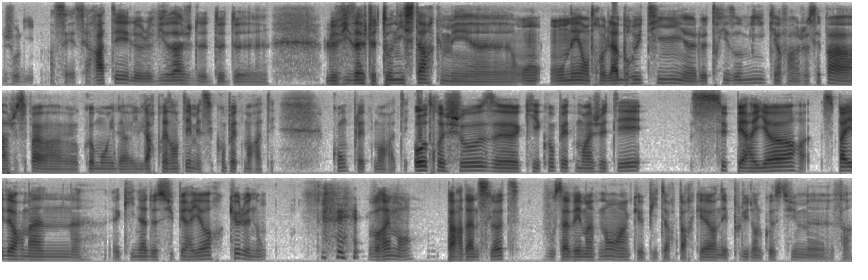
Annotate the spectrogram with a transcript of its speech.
joli. C'est raté le, le visage de, de- de- le visage de Tony Stark, mais euh, on, on est entre l'abruti, le trisomique. Enfin, je sais pas, je sais pas comment il a- il l'a représenté, mais c'est complètement raté, complètement raté. Autre chose qui est complètement à jeter, Superior Spider-Man, euh, qui n'a de supérieur que le nom, vraiment, par Dan Slott. Vous savez maintenant hein, que Peter Parker n'est plus dans le costume, euh, enfin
